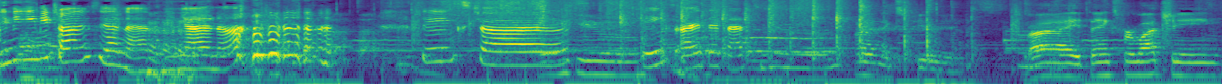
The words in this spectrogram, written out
Hiningi ni Charles yan ah. Hindi niya, no? Thanks, Charles. Thank you. Thanks, Arte Tattoo. What an experience. Bye. Thanks for watching.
